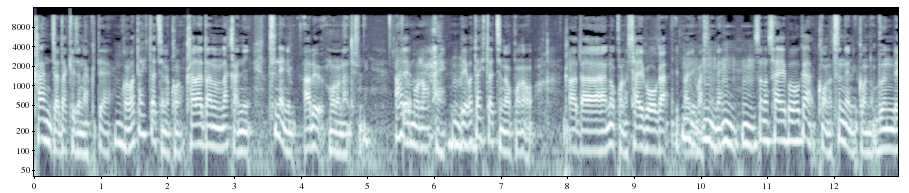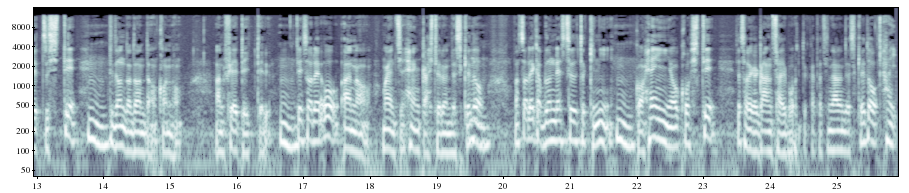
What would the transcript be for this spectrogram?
患者だけじゃなくて、この私たちのこの体の中に常にあるものなんですね。あるもの。はい、で私たちのこの体のこの細胞がいっぱいありますよね。その細胞がこの常にこの分裂して、でどんどんどんどんこのあの増えていってる、うん、でそれをあの毎日変化してるんですけど、うん、まあ、それが分裂するときに、こう変異を起こしてでそれががん細胞という形になるんですけど、はい、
